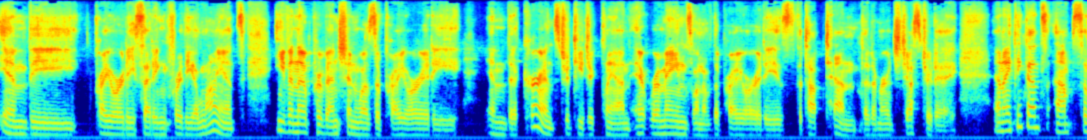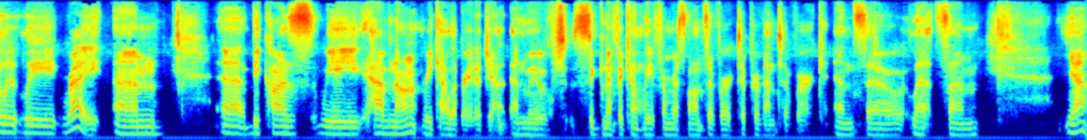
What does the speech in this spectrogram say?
in the priority setting for the Alliance, even though prevention was a priority in the current strategic plan, it remains one of the priorities, the top 10 that emerged yesterday. And I think that's absolutely right. Um, uh, because we have not recalibrated yet and moved significantly from responsive work to preventive work. And so let's, um, yeah,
